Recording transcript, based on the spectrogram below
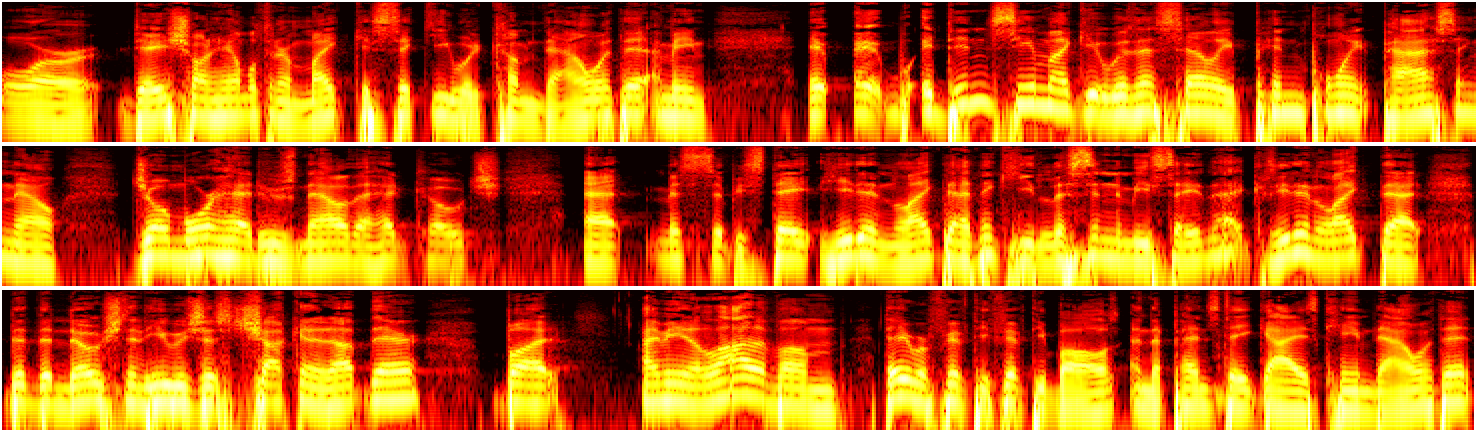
or DaeSean Hamilton or Mike Gesicki would come down with it. I mean, it, it it didn't seem like it was necessarily pinpoint passing. Now, Joe Moorhead, who's now the head coach at Mississippi State, he didn't like that. I think he listened to me say that because he didn't like that the, the notion that he was just chucking it up there. But I mean, a lot of them they were 50-50 balls, and the Penn State guys came down with it.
